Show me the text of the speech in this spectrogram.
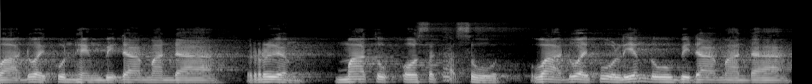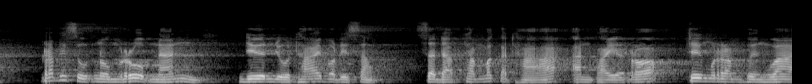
ว่าด้วยคุณแห่งบิดามารดา เรื่องมาตุโอสกสูตร ว่าด้วยผู้เลี้ยงดูบิดามารดา พระภิกษุหนุ่มรูปนั้น ยืนอยู่ท้ายบริษัท สดับธรรมกถาอันไพเราะจึงรำพึงว่า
